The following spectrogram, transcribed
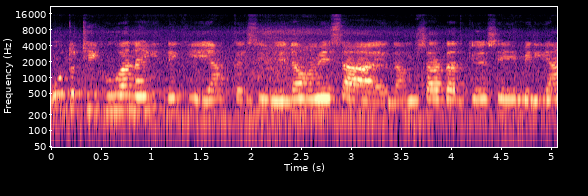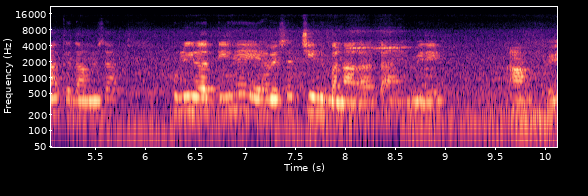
वो तो ठीक हुआ नहीं। देखिए आँख कैसी हुई एकदम हमेशा एकदम, सर दर्द की वजह से मेरी आँख एकदम हमेशा खुली रहती है ये हमेशा चिन्ह बना रहता है मेरे आँख पे।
